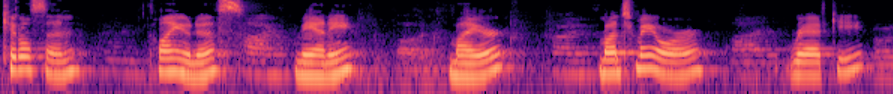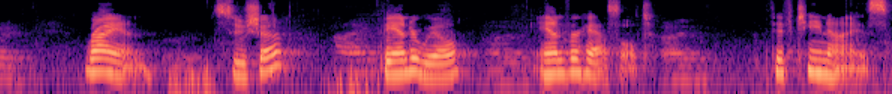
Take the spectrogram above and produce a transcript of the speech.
Kittleson. Clunas. Manny. Meyer. Montemayor. Radke. Ryan. Susha. Vanderweel. And Verhasselt. 15 ayes.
